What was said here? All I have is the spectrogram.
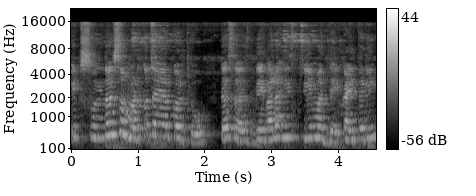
एक सुंदरस मडकं तयार करतो तसंच देवाला ही स्त्रीमध्ये काहीतरी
